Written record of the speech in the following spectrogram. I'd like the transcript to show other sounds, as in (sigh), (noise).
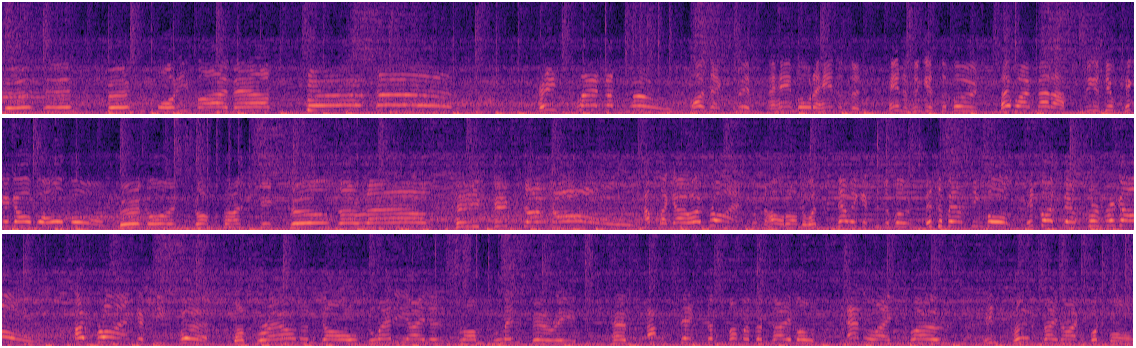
Burton. Burton 45 out. Burton! He's slammed it through. Isaac Smith, a handball to Henderson. Henderson gets the boot. That won't matter because he'll kick a goal for Hawthorn. Burgoyne drop punch. He curls around. He kicks a goal. Up they go. O'Brien couldn't hold on to it. Now he gets it to boot. It's a bouncing ball. It might bounce through for a goal. O'Brien gets his first. The brown and gold gladiators from Glenferrie have upset the top of the table. Adelaide Crows in Thursday night football.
